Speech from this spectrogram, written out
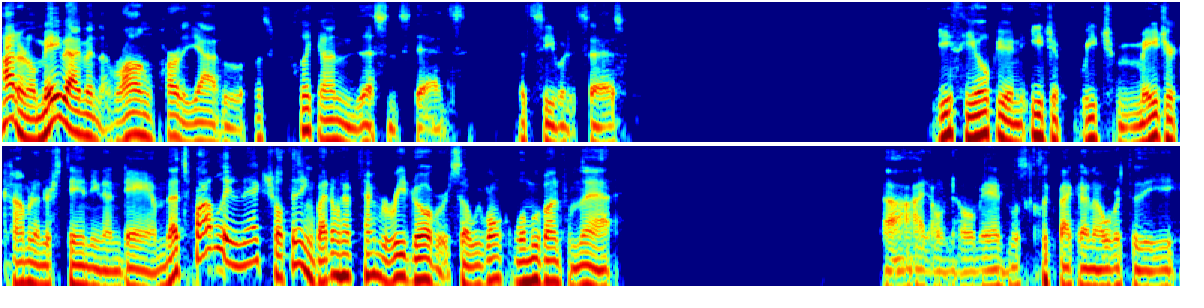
I don't know. Maybe I'm in the wrong part of Yahoo. Let's click on this instead. Let's see what it says. Ethiopia and Egypt reach major common understanding on dam. That's probably an actual thing, but I don't have time to read it over, so we won't. We'll move on from that. Uh, I don't know, man. Let's click back on over to the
